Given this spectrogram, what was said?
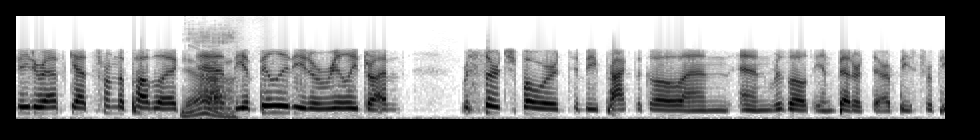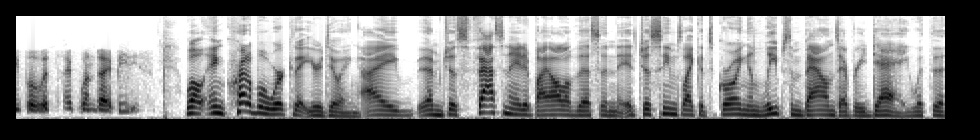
JDRF gets from the public Yeah. and the ability to really drive research forward to be practical and and result in better therapies for people with type 1 diabetes. Well, incredible work that you're doing. I am just fascinated by all of this, and it just seems like it's growing in leaps and bounds every day with the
